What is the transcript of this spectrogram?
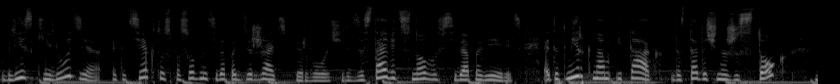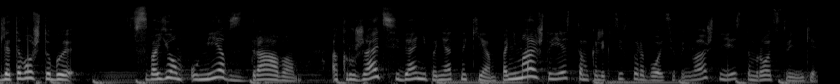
Близкие люди — это те, кто способны тебя поддержать в первую очередь, заставить снова в себя поверить. Этот мир к нам и так достаточно жесток для того, чтобы в своем уме, в здравом, окружать себя непонятно кем. Понимаю, что есть там коллектив по работе, понимаю, что есть там родственники,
